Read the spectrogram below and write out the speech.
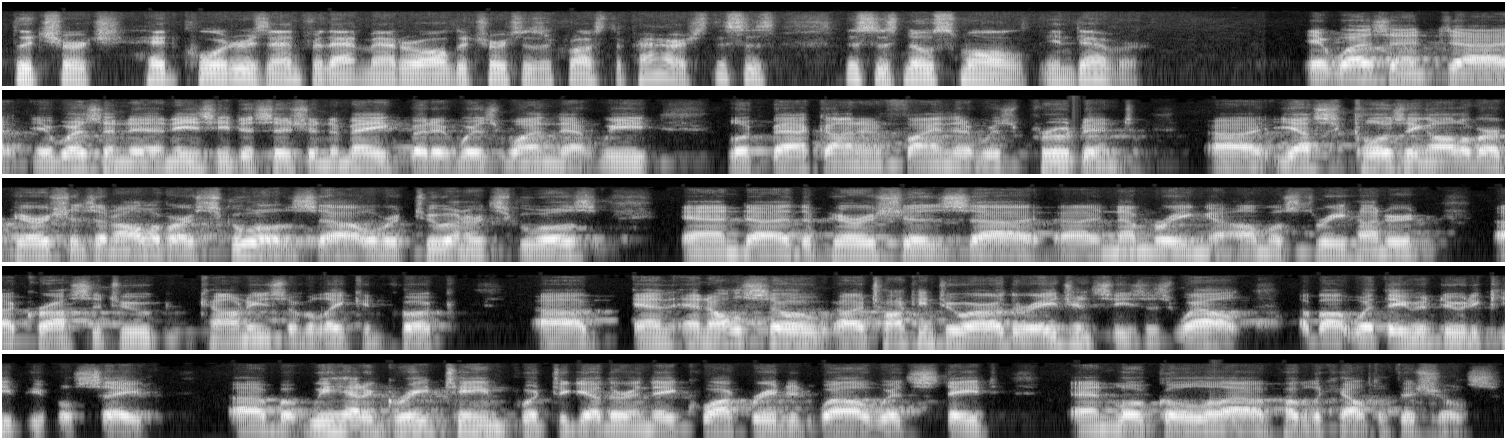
the church headquarters, and for that matter, all the churches across the parish. This is this is no small endeavor. It wasn't uh, it wasn't an easy decision to make, but it was one that we look back on and find that it was prudent. Uh, yes, closing all of our parishes and all of our schools, uh, over 200 schools, and uh, the parishes uh, uh, numbering almost 300 across the two counties of Lake and Cook. Uh, and, and also uh, talking to our other agencies as well about what they would do to keep people safe. Uh, but we had a great team put together and they cooperated well with state and local uh, public health officials.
